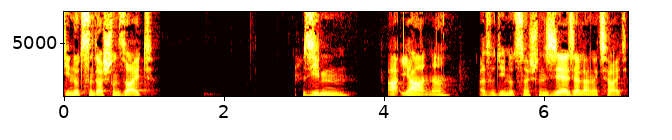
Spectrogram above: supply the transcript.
die nutzen das schon seit sieben ah, Jahren, ne? Also die nutzen das schon sehr, sehr lange Zeit.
